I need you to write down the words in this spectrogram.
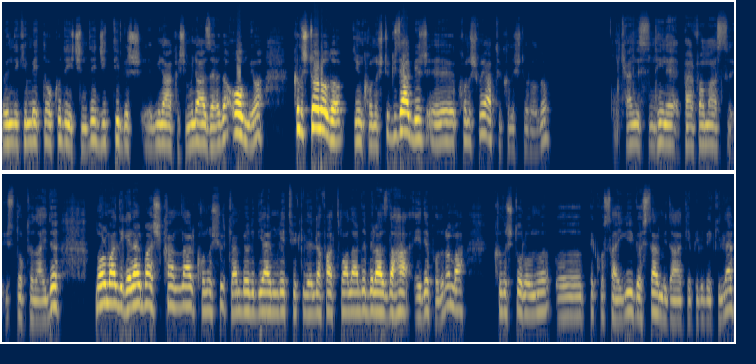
önündeki metni okuduğu için de ciddi bir e, münakaşa, münazara da olmuyor. Kılıçdaroğlu dün konuştu. Güzel bir e, konuşma yaptı Kılıçdaroğlu. Kendisinin yine performansı üst noktadaydı. Normalde genel başkanlar konuşurken böyle diğer milletvekilleri laf atmalarda biraz daha edep olur ama Kılıçdaroğlu'nu e, pek o saygıyı göstermedi AKP'li vekiller.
